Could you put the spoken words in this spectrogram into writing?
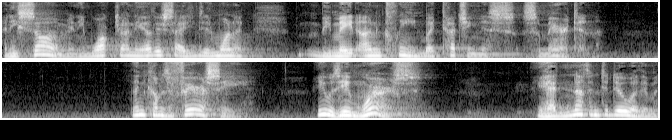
and he saw him, and he walked on the other side. He didn't want to be made unclean by touching this Samaritan. Then comes a Pharisee. He was even worse. He had nothing to do with him.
